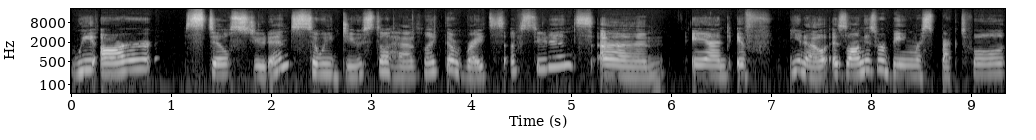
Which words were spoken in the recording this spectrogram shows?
we are still students, so we do still have like the rights of students. Um, and if you know, as long as we're being respectful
